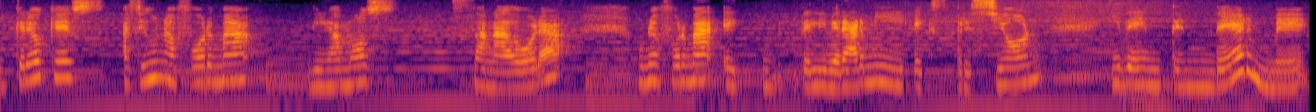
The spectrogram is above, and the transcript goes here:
y creo que es, ha sido una forma, digamos, sanadora, una forma eh, de liberar mi expresión y de entenderme,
